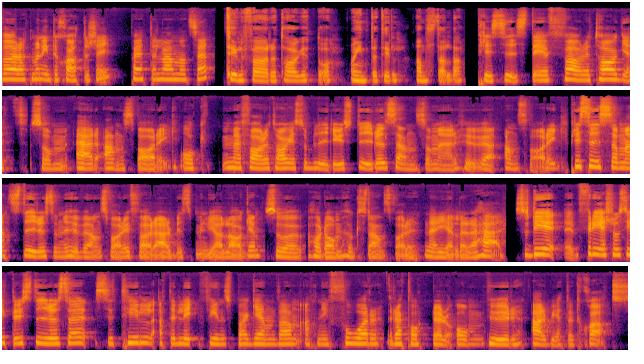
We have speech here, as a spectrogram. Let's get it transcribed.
för att man inte sköter sig på ett eller annat sätt. Till företaget då och inte till anställda? Precis, det är företaget som är ansvarig och med företaget så blir det ju styrelsen som är huvudansvarig. Precis som att styrelsen är huvudansvarig för arbetsmiljölagen så har de högsta ansvar när det gäller det här. Så det, för er som sitter i styrelser, se till att det finns på agendan att ni får rapporter om hur arbetet sköts.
